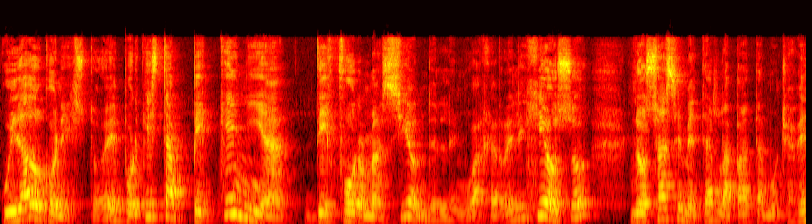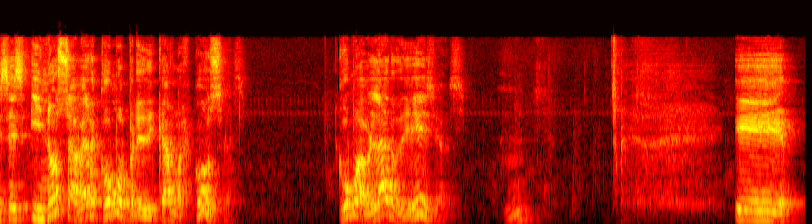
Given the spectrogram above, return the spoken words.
Cuidado con esto, ¿eh? porque esta pequeña deformación del lenguaje religioso nos hace meter la pata muchas veces y no saber cómo predicar las cosas, cómo hablar de ellas. ¿Mm? Eh,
